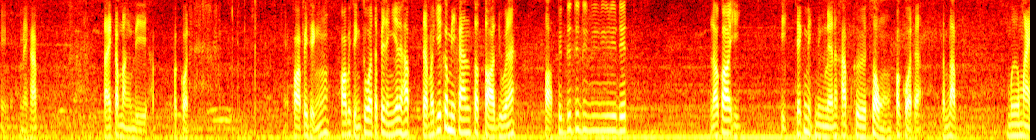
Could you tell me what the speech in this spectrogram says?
เห็นไหมครับไซส์กำลังดีครับ ปรากฏ พอไปถึงพอไปถึงตัวจะเป็นอย่างนี้เลยครับ แต่เมื่อกี้ก็มีการต่อตอยู่นะต่อตึ๊ดตึ๊ดตึ๊ดตึ๊ดตึ๊ดดึ๊ดแล้วก็อีกอีกเทคนิคหนึ่งเลยนะครับ คือส่งปรากฏอะสำหรับ มือใหม่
